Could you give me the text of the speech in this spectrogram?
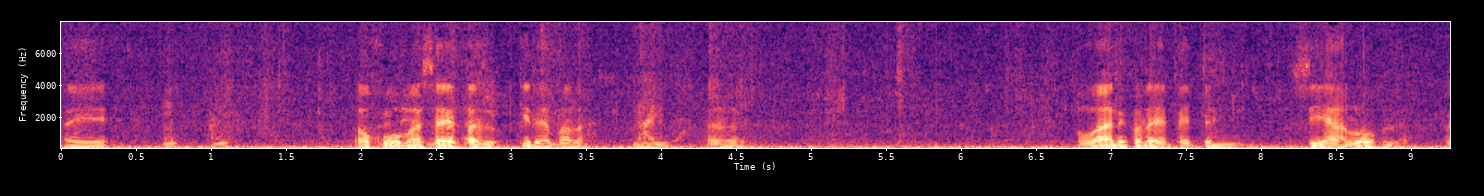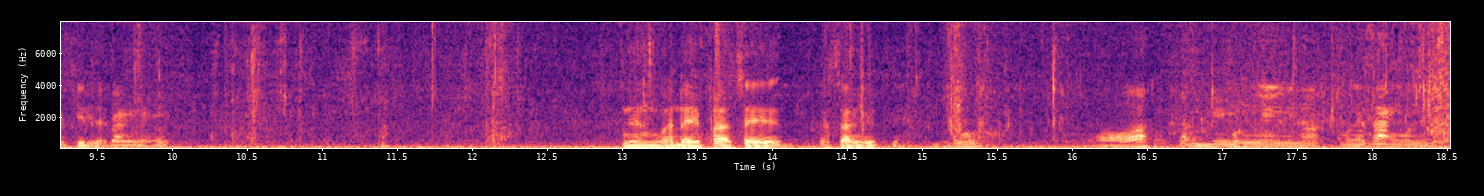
ไอเอาโคมาใส่ปลากี่ได้บ้าล่ะง่ายอยู่เออหมู่บ้านเนี่ยเขาได้ไปเป็นสี่หาโลพุ่นแหล้วปลากี่ได้บางไหน หนึ่งว่าได้ปลาใส่กระสังอยุติอ๋อตั้งใหญ่มึงไงเนาะมึงจะสร้างมึงเลย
